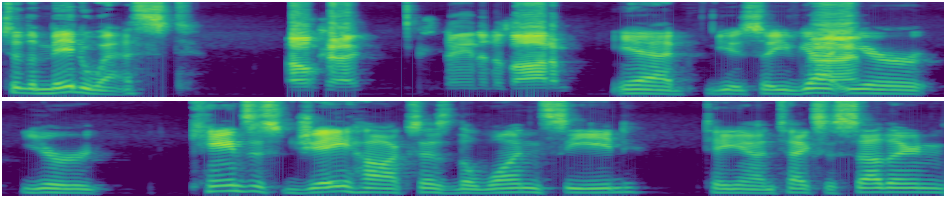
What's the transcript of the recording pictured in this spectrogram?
to the Midwest. Okay. Staying in the bottom. Yeah, you, so you've got Alright. your your Kansas Jayhawks as the one seed taking on Texas Southern,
